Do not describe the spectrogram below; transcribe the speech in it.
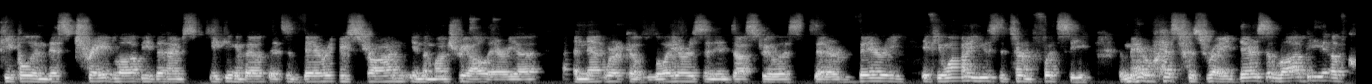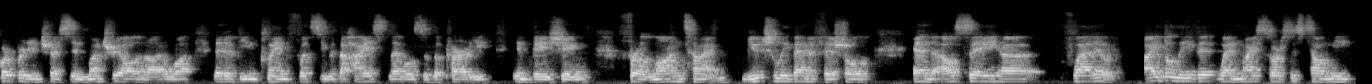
people in this trade lobby that I'm speaking about that's very strong in the Montreal area, a network of lawyers and industrialists that are very, if you want to use the term footsie, Mayor West was right. There's a lobby of corporate interests in Montreal and Ottawa that have been playing footsie with the highest levels of the party in Beijing for a long time, mutually beneficial. And I'll say uh, flat out, I believe it when my sources tell me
